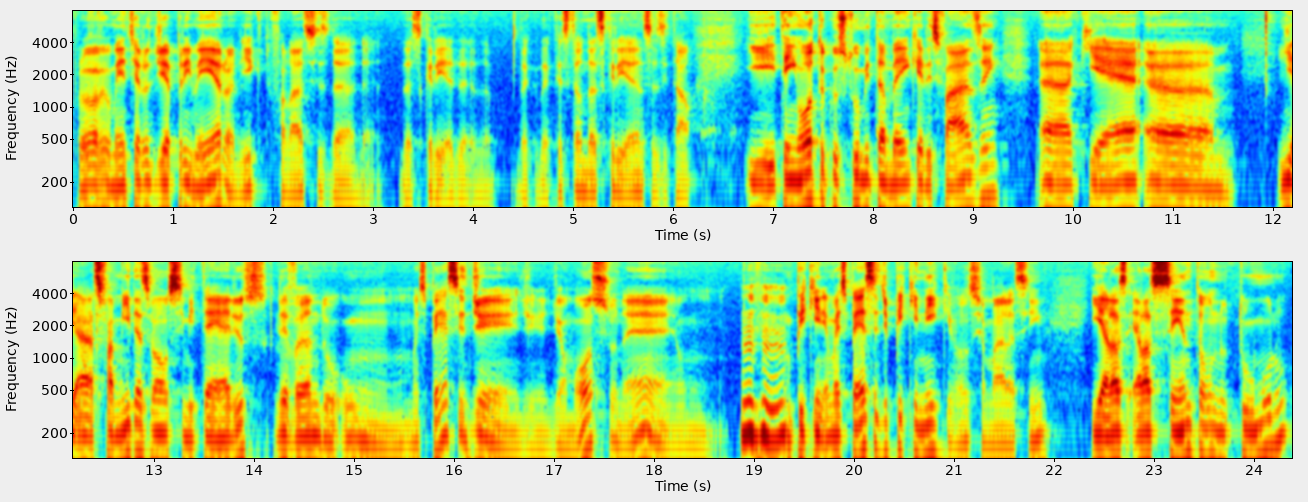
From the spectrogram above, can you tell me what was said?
provavelmente era o dia primeiro ali que tu falasses da da, da das, da, da, questão das crianças e tal. E tem outro costume também que eles fazem, uh, que é. Uh, e as famílias vão aos cemitérios levando um, uma espécie de, de, de, almoço, né? Um, uhum. um uma espécie de piquenique, vamos chamar assim. E elas, elas sentam no túmulo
